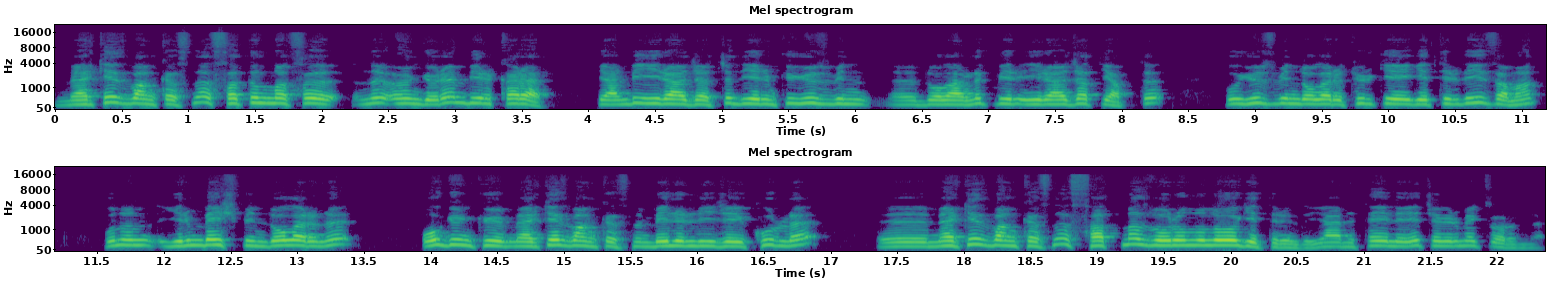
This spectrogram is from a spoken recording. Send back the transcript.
Merkez Bankası'na satılmasını öngören bir karar. Yani bir ihracatçı diyelim ki 100 bin e, dolarlık bir ihracat yaptı. Bu 100 bin doları Türkiye'ye getirdiği zaman bunun 25 bin dolarını o günkü Merkez Bankası'nın belirleyeceği kurla e, Merkez Bankası'na satma zorunluluğu getirildi. Yani TL'ye çevirmek zorunda.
